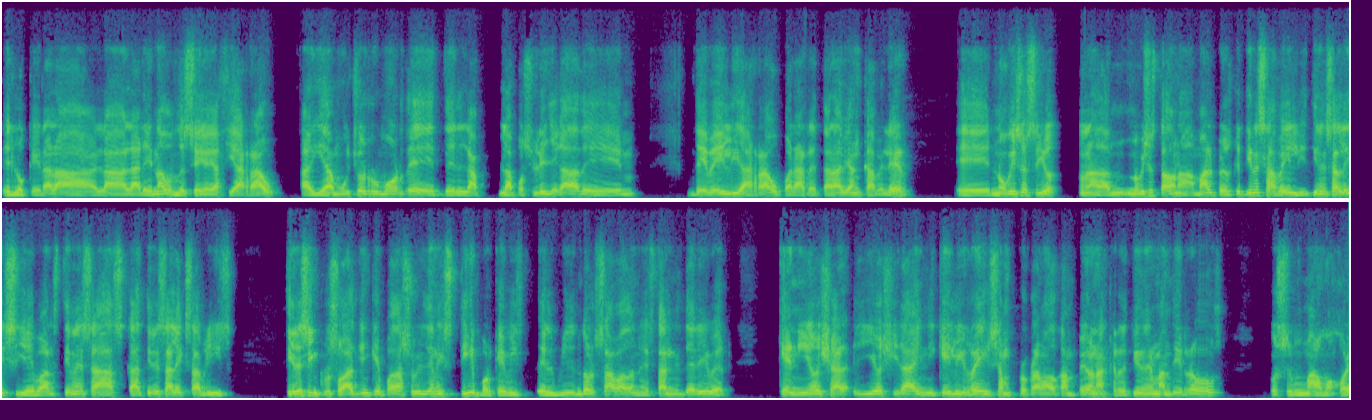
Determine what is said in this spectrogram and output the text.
en lo que era la, arena donde se hacía Raw, había mucho rumor de, la posible llegada de de Bailey a Raw para retar a Bianca Belair. Eh, no hubiese sido nada, no hubiese estado nada mal, pero es que tienes a Bailey, tienes a Lacey Evans, tienes a Asuka, tienes a Alexa Bliss, tienes incluso a alguien que pueda subir de NXT, porque el, viendo el sábado en Standing Deliver que ni Io Shirai ni Kaylee Ray se han proclamado campeonas, que retienen Mandy Rose, pues a lo mejor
